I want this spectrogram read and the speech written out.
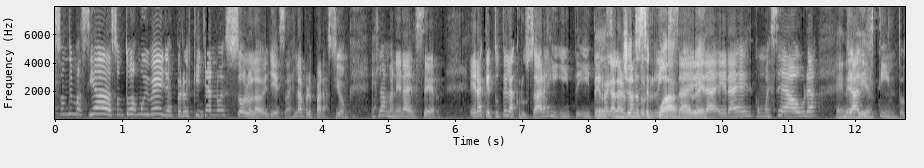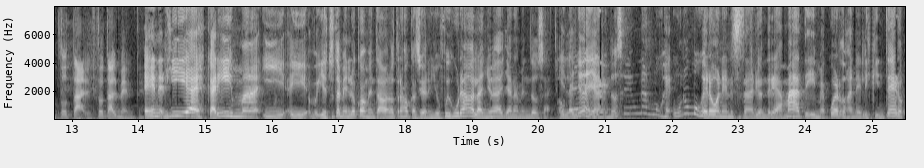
son demasiadas, son todas muy bellas, pero es que ya no es solo la belleza, es la preparación, es la manera de ser. Era que tú te la cruzaras y, y te, y te Eso, regalaran una no sonrisa. cuál, era, era como ese aura ya distinto, total, totalmente. Es energía, es carisma y, y- y esto también lo he comentado en otras ocasiones. Yo fui jurado el año de Dayana Mendoza. Y el año de. Dayana Mendoza hay una mujer, unos mujerones en ese escenario. Andrea Mati, me acuerdo, Janelis Quintero.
